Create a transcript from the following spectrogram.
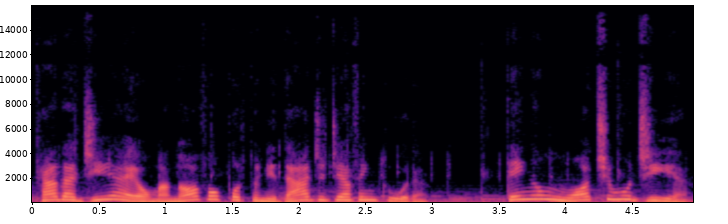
cada dia é uma nova oportunidade de aventura. Tenham um ótimo dia!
